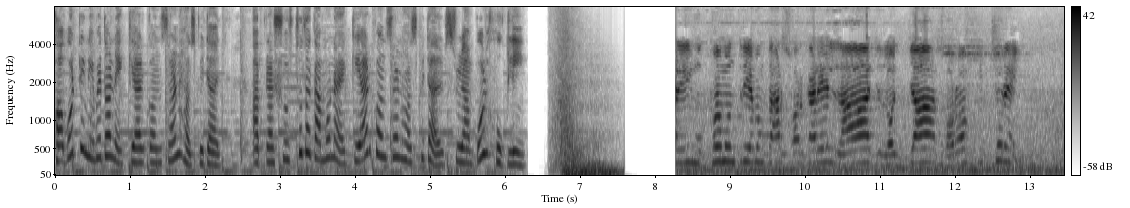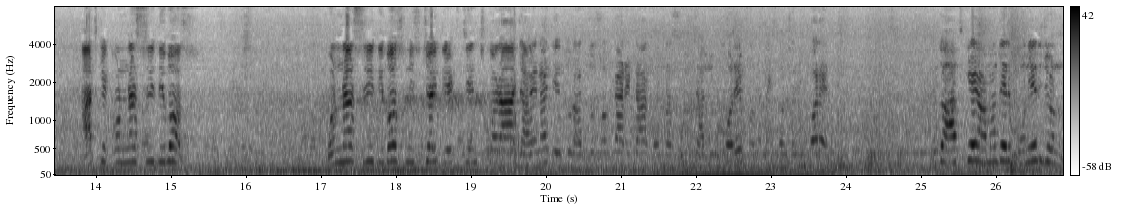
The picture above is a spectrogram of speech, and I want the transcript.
খবরটি নিবেদনে কেয়ার কনসার্ন হসপিটাল আপনার সুস্থতা কামনায় care concern hospital Serampore, Hooghly. মুখ্যমন্ত্রী এবং তার সরকারের লাজ, লজ্জা সরব কিচ্ছু নেই। আজকে কন্যাশ্রী দিবস। কন্যাশ্রী দিবস নিশ্চয়ই ডেট চেঞ্জ করা যায় না, যেহেতু রাজ্য সরকার এটা কন্যাশ্রী চালু করে বছরই করেন। কিন্তু আজকে আমাদের বোনের জন্য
